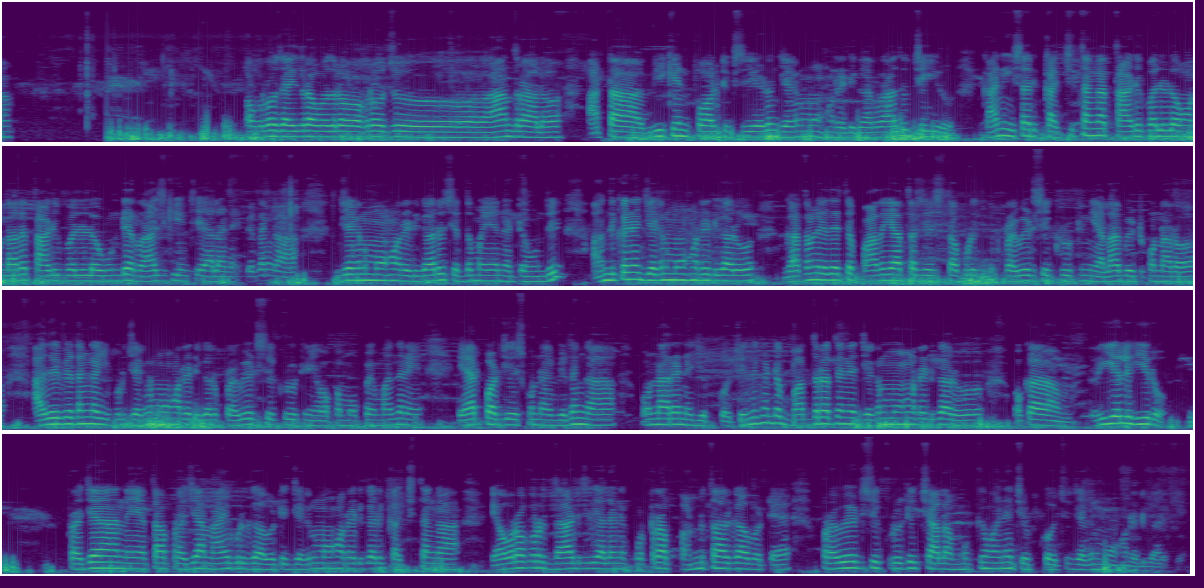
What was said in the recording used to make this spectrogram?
ఒకరోజు హైదరాబాద్లో ఒకరోజు ఆంధ్రాలో అట్టా వీకెండ్ పాలిటిక్స్ చేయడం జగన్మోహన్ రెడ్డి గారు రాదు చెయ్యరు. కానీ ఈసారి ఖచ్చితంగా తాడిపల్లిలో ఉండాలి తాడిపల్లిలో ఉండే రాజకీయం చేయాలనే విధంగా జగన్మోహన్ రెడ్డి గారు సిద్ధమయ్యేనట్టే ఉంది. అందుకనే జగన్మోహన్ రెడ్డి గారు గతంలో ఏదైతే పాదయాత్ర చేసేటప్పుడు ప్రైవేట్ సెక్యూరిటీని ఎలా పెట్టుకున్నారో అదేవిధంగా ఇప్పుడు జగన్మోహన్ రెడ్డి గారు ప్రైవేట్ సెక్యూరిటీని ఒక ముప్పై మందిని ఏర్పాటు చేసుకున్న విధంగా ఉన్నారనే చెప్పుకోవచ్చు. ఎందుకంటే భద్రత అనే జగన్మోహన్ రెడ్డి గారు ఒక రియల్ హీరో. ప్రజానేత ప్రజానాయకుడు కాబట్టి జగన్మోహన్ రెడ్డి గారికి ఖచ్చితంగా ఎవరొకరు దాడి చేయాలని కుట్ర పండుతారు కాబట్టి ప్రైవేట్ సెక్యూరిటీ చాలా ముఖ్యమనే చెప్పుకోవచ్చు జగన్మోహన్ రెడ్డి గారికి.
